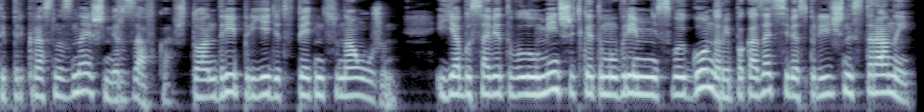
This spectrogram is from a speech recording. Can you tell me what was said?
«Ты прекрасно знаешь, мерзавка, что Андрей приедет в пятницу на ужин, и я бы советовала уменьшить к этому времени свой гонор и показать себя с приличной стороны»,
